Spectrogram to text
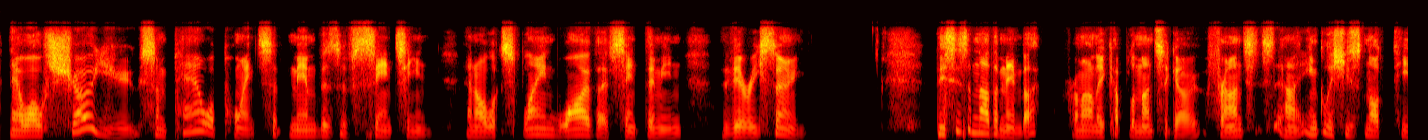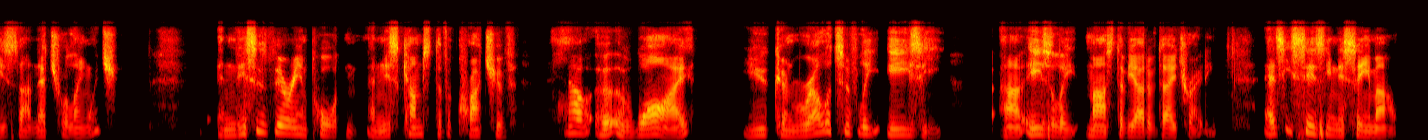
Now I'll show you some PowerPoints that members have sent in, and I'll explain why they've sent them in very soon. This is another member from only a couple of months ago. Francis, uh, English is not his uh, natural language. And this is very important. And this comes to the crutch of how, uh, why you can relatively easy, uh, easily master the art of day trading. As he says in this email,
